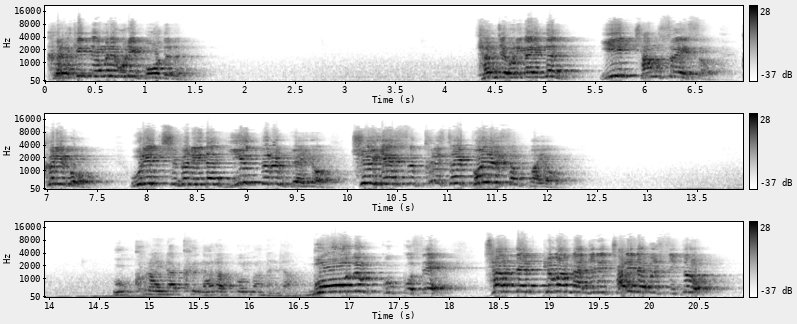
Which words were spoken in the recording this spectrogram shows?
그렇기 때문에 우리 모두는 현재 우리가 있는 이 장소에서 그리고 우리 주변에 있는 이웃들을 위하여 주 예수 그리스도의 보혈을 선포하여 우크라이나 그 나라뿐만 아니라 모든 곳곳에 참된 평화 만전이 자리 잡을 수 있도록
